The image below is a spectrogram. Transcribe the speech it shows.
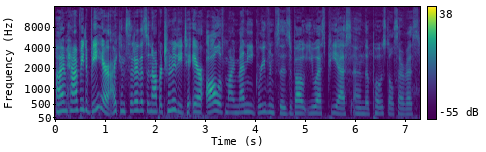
I'm happy to be here. I consider this an opportunity to air all of my many grievances about USPS and the Postal Service.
